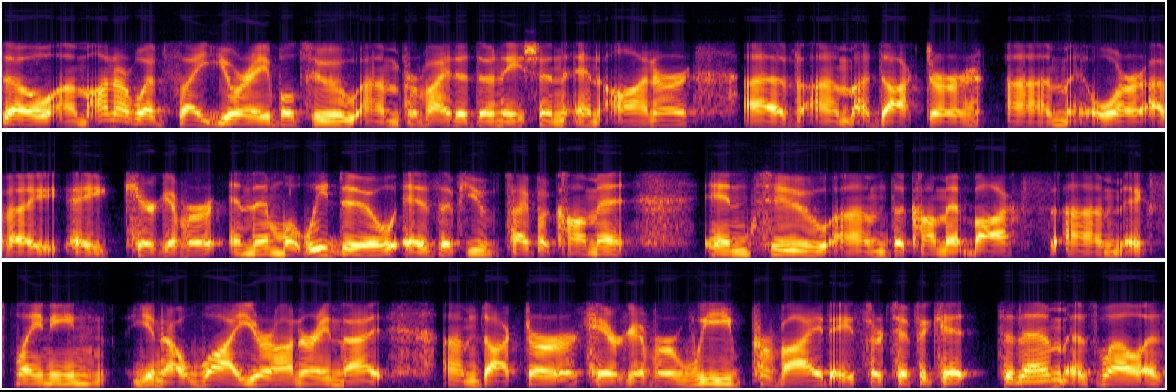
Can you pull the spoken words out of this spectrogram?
So um, on our website, you are able to provide a donation in honor of a doctor or of a, a caregiver. And then what we do is if you type a comment into um, the comment box um, explaining, you know, why you're honoring that um, doctor or caregiver. We provide a certificate to them as well as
